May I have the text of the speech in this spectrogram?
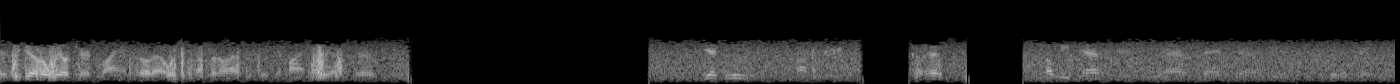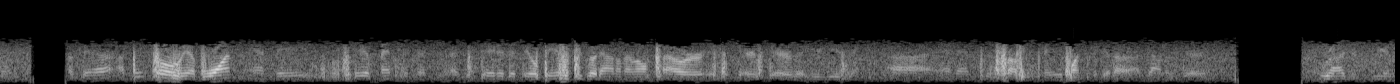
is we do have a wheelchair client, so that would be something I'll have to take in mind for you upstairs. JetBlue officer, Go how many passengers do you have that uh, Okay, uh, I think so. We have one, and they they have mentioned that uh, stated that they'll be able to go down on their own power if the stairs there that you're using, uh, and then just probably aid once they get uh, down the stairs. Roger, we have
